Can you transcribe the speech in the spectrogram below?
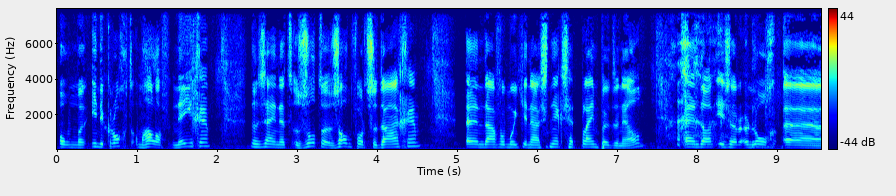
om, eh, in de krocht om half negen. Dan zijn het zotte Zandvoortse dagen. En daarvoor moet je naar snackshetplein.nl. En dan is er nog eh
